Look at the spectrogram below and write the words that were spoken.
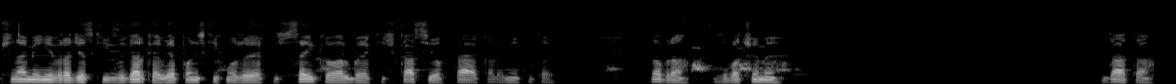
przynajmniej nie w radzieckich zegarkach, w japońskich może jakiś Seiko albo jakiś Casio, tak, ale nie tutaj. Dobra, zobaczymy. Data.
